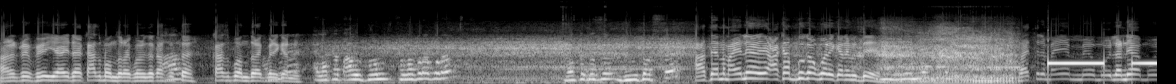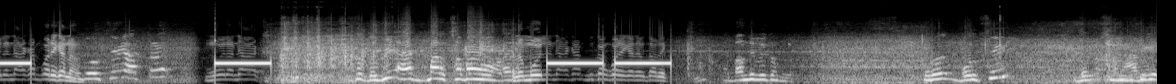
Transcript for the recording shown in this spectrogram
আর একটু ইয়া, এটা কাজ বন্ধ রাখবেন কাজ করতে কাজ বন্ধ রাখবেন এখানে এলাকাত আউল ফল চলাফেরা করে হাতে মাইলে আকাম কুকাম করে কেন মিতে? রাত্রে মহিলা নিয়ে মহিলা নিয়ে আকাম করে কেন? বলছি আপনি মহিলা নিয়ে যদি একবার ছাপাও মানে মহিলা নিয়ে আকাম কুকাম করে কেন অনেক বান্ধি লইতাম তোর বলছি যে সামনের দিকে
